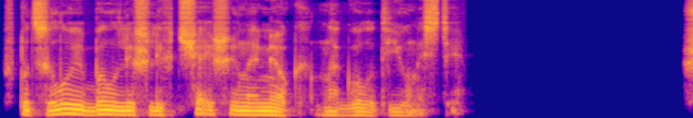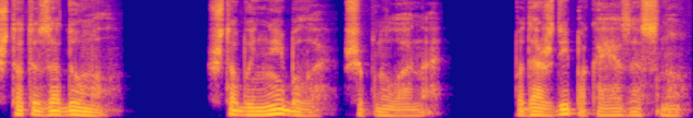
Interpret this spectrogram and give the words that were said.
В поцелуе был лишь легчайший намек на голод юности. «Что ты задумал?» «Что бы ни было», — шепнула она, — «подожди, пока я засну».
